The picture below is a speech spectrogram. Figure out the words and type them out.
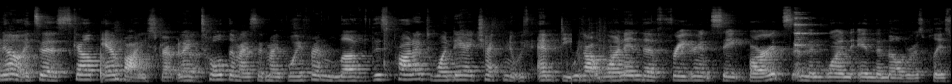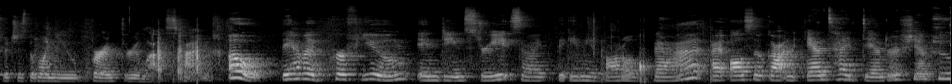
No, it's a scalp and body scrub. And I told them, I said, my boyfriend loved this product. One day I checked and it was empty. We got one in the Fragrance St. Bart's and then one in the Melrose Place, which is the one you burned through last time. Oh, they have a perfume in Dean Street. So I, they gave me a bottle of that. I also got an anti-dandruff shampoo.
